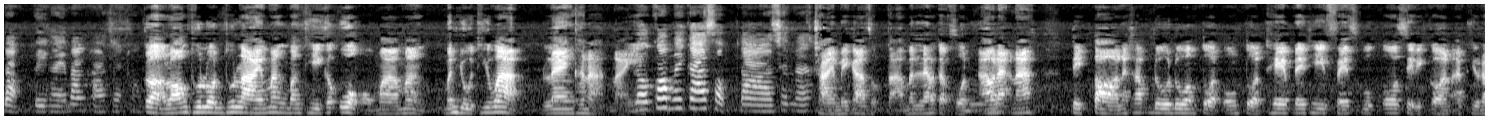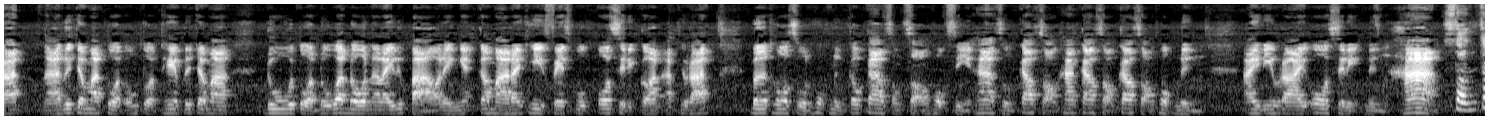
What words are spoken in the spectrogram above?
แบบเป็นไงบ้างคะอาจารย์ท็อปก็ร้องทุรนทุรายมั่งบางทีก็อ้วกออกมามั่ง มันอยู่ที่ว่าแรงขนาดไหน แล้วก็ไม่กล้าสบตาใช่ไหม ชายไม่กล้าสบตา มันแล้วแต่คน อืม เอาละนะ ติดต่อนะครับ ดูดวงตรวจองค์ตรวจเทพได้ที่ Facebook โอสิริกรอภิรัตน์นะ หรือจะมาตรวจองค์ตรวจเทพ หรือจะมาดูตรวจดูว่าโดนอะไรหรือเปล่าอะไรเงี้ย ก็มาได้ที่ Facebook โอสิริกรอภิรัตน์ เบอร์โทร 0 6 1 9 9 2 2 6 4 5 0 9 2 5 9 2 9 2 6 1 ID รายโอสิริ15สนใจ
